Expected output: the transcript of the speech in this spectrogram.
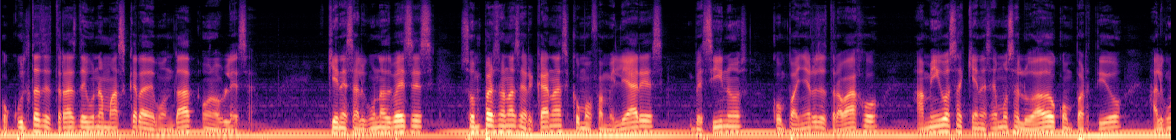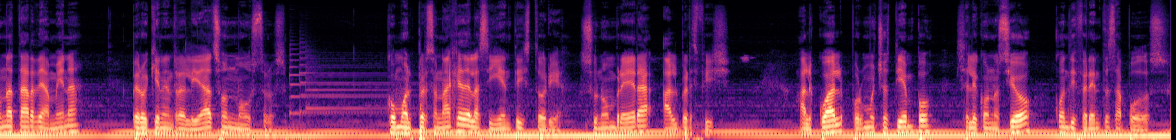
ocultas detrás de una máscara de bondad o nobleza, quienes algunas veces son personas cercanas como familiares, vecinos, compañeros de trabajo, amigos a quienes hemos saludado o compartido alguna tarde amena, pero quienes en realidad son monstruos. Como el personaje de la siguiente historia, su nombre era Albert Fish, al cual por mucho tiempo se le conoció con diferentes apodos,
